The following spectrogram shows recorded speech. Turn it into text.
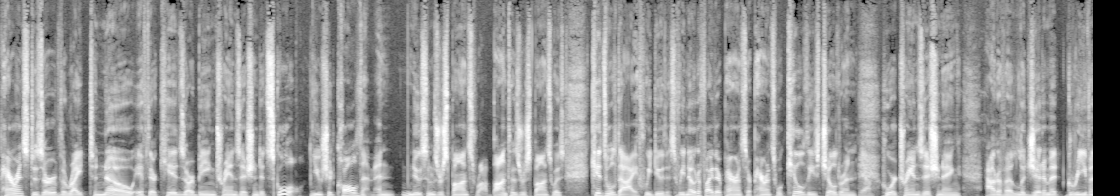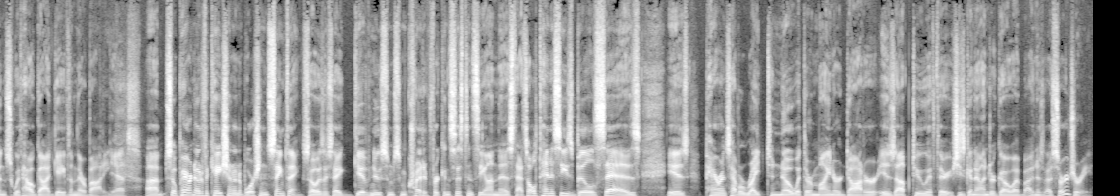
Parents deserve the right to know if their kids are being transitioned at school. You should call them. And Newsom's response, Rob Bonta's response was kids will die if we do this. If we notify their parents, their parents will kill these children Yeah. who are transitioning out of a legitimate grievance with how God gave them their body. Yes. Um, so parent notification and abortion, same thing. So as I say, give Newsom some credit for consistency on this. That's all Tennessee's bill says is parents have a right to know what their minor daughter is up to if she's going to undergo a, a, a surgery.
